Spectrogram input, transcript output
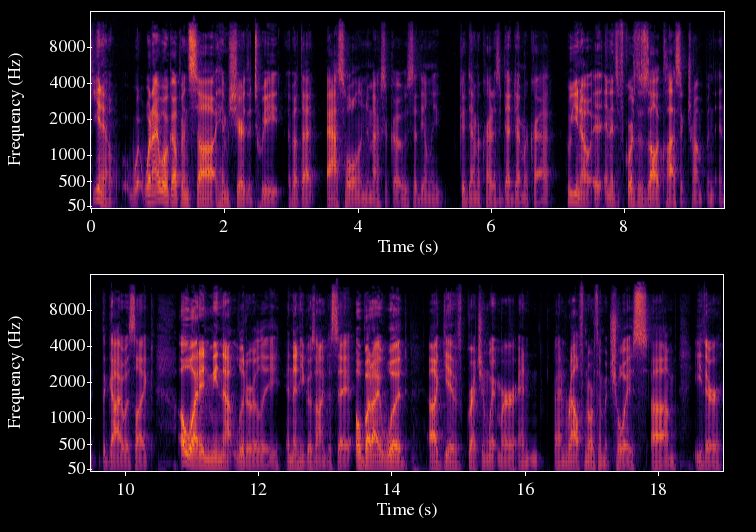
you know, w- when I woke up and saw him share the tweet about that asshole in New Mexico who said the only good Democrat is a dead Democrat, who, you know, and it's, of course, this is all classic Trump. And, and the guy was like, oh, well, I didn't mean that literally. And then he goes on to say, oh, but I would uh, give Gretchen Whitmer and and Ralph Northam a choice, um, either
